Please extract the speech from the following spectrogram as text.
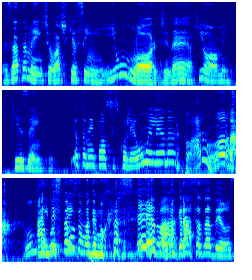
É, exatamente. Eu acho que assim, e um lorde, né? Que homem, que exemplo. Eu também posso escolher um, Helena? Claro! Oba! Um que eu Ainda estamos numa democracia. Eba, graças a Deus.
